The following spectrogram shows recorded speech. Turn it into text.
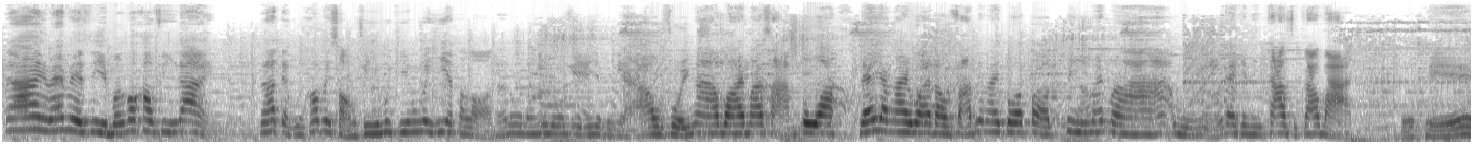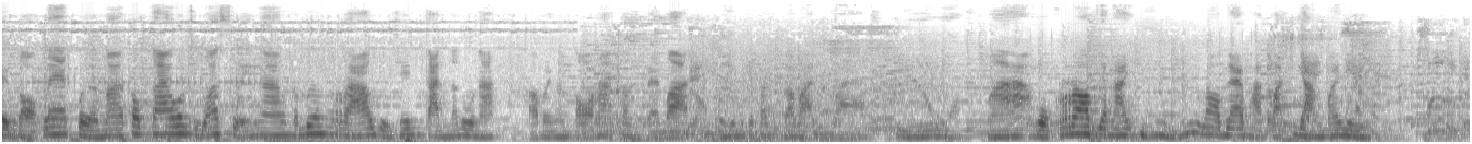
ได้แม้เบสี่มันก็เข้าฟรีได้ นะแต่กูเข้าไปสองฟรีเมื่อกี้มันก็เฮี้ยตลอดนะนู่นนะไม่รู้ฟรีนี่จะเป็นไงเอาสวยงามวายมาสามตัว และยังไงวายเต่าสามยังไงตัวต่อฟรีไม่มาโอ้โหได้แค่นี้เก้าสิบเก้าบาทโอเค ดอกแรกเปิดมาเก้าเก้าก็ถือว่าสวยงามกับเรื่องราวอยู่เช่นกันนะดูนะ เอาไปกันต่อห้าเก้าสิบแปดบาทนนี้มันจะเก้าสิบเก้าบาทหรือวะมาหกรอบยังไงรอบแรกผ่านไปยังไม่มี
